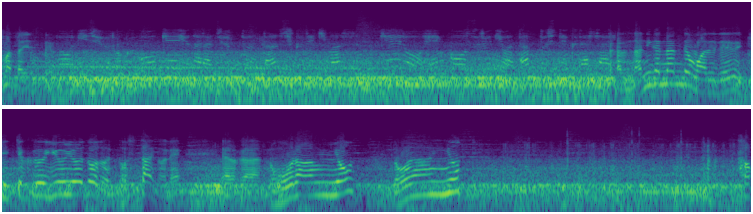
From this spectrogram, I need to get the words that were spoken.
またいいですね道26号経由なら10分短縮できます。経路を変更するにはタップしてください。だから何が何でもあれでね結局有料道路に乗せたいのね。だから乗らんよ。乗らんよ。ってタッ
